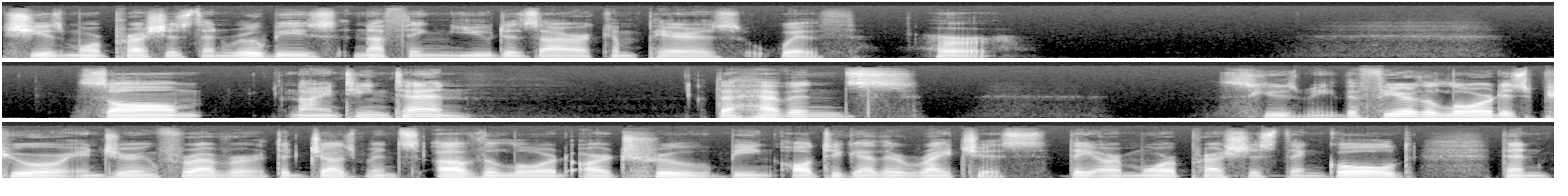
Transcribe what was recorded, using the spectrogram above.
She is more precious than rubies. Nothing you desire compares with her. Psalm 19:10 The heavens excuse me. The fear of the Lord is pure, enduring forever. The judgments of the Lord are true, being altogether righteous. They are more precious than gold, than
